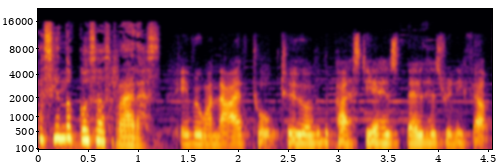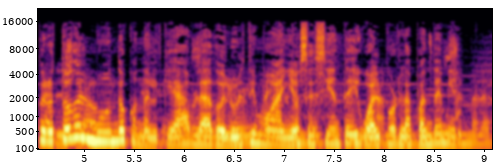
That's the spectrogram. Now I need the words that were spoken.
haciendo cosas raras. Everyone that I've talked to over the past year has has really felt Pero todo el mundo con el que he hablado el último año se siente igual por la pandemia. similar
